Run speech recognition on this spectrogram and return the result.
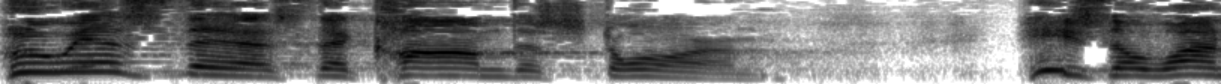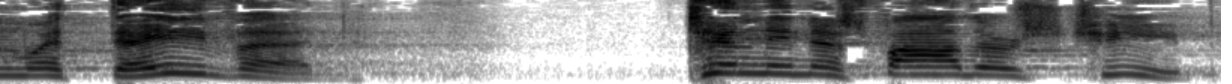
Who is this that calmed the storm? He's the one with David. tending his father's sheep.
